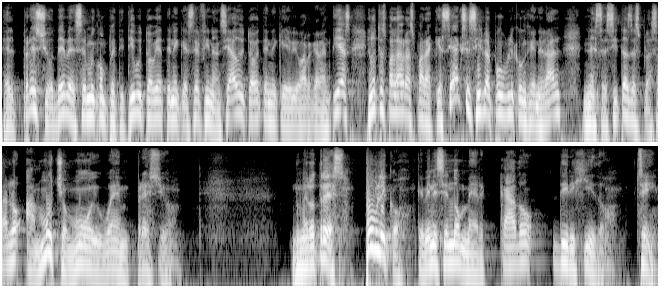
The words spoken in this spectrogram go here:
El precio debe ser muy competitivo y todavía tiene que ser financiado y todavía tiene que llevar garantías. En otras palabras, para que sea accesible al público en general, necesitas desplazarlo a mucho, muy buen precio. Número 3. Público, que viene siendo mercado dirigido. Sí.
